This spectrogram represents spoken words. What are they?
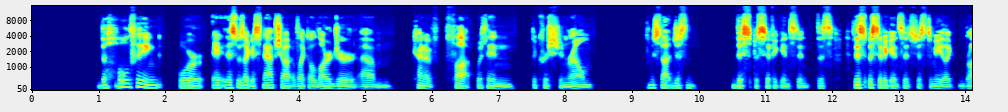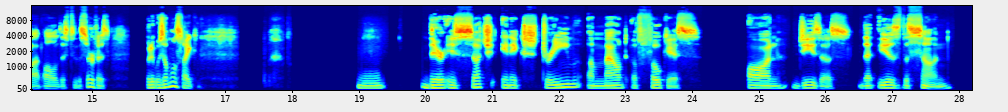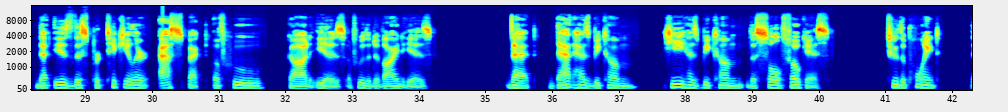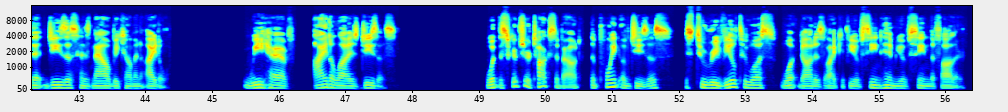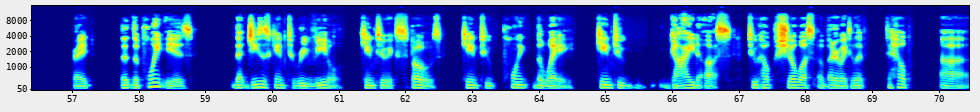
the whole thing, or eh, this was like a snapshot of like a larger um, kind of thought within the Christian realm. It's not just this specific instant. This this specific instance just to me like brought all of this to the surface. But it was almost like there is such an extreme amount of focus on Jesus that is the Son, that is this particular aspect of who God is, of who the divine is, that that has become he has become the sole focus to the point that Jesus has now become an idol. We have idolized Jesus. What the scripture talks about, the point of Jesus is to reveal to us what God is like. If you have seen him, you have seen the Father, right? The, the point is that Jesus came to reveal, came to expose, came to point the way, came to guide us, to help show us a better way to live, to help uh,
